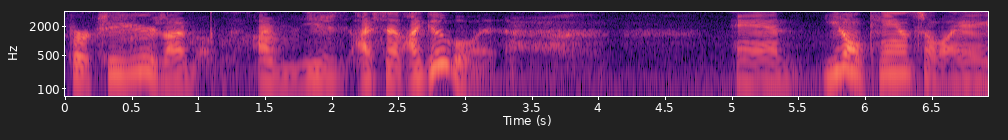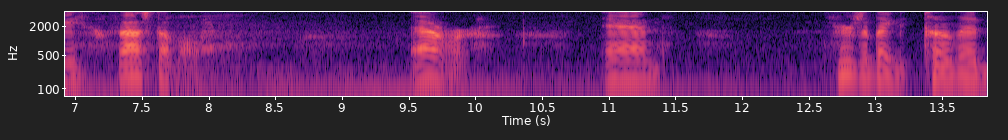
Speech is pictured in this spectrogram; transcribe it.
for two years, I've I've used. I said I Google it, and you don't cancel a festival ever, and here's a big COVID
